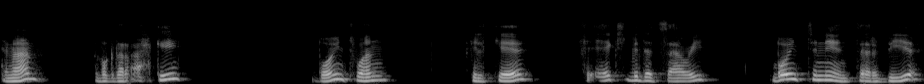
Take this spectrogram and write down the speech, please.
تمام؟ بقدر أحكي 0.1 في ال k في x بدها تساوي 0.2 تربيع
